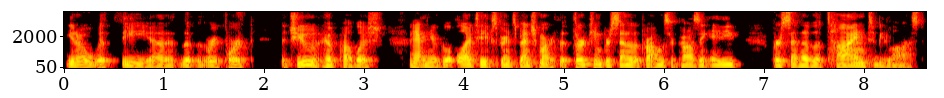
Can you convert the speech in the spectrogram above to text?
you know, with the, uh, the, the report that you have published yeah. and your global IT experience benchmark that 13% of the problems are causing 80% of the time to be lost.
